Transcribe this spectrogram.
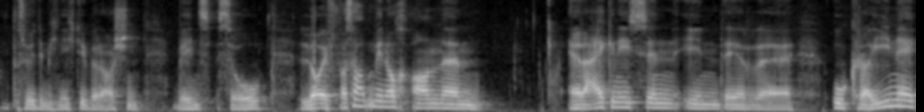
und das würde mich nicht überraschen, wenn es so läuft. Was haben wir noch an ähm, Ereignissen in der äh, Ukraine?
